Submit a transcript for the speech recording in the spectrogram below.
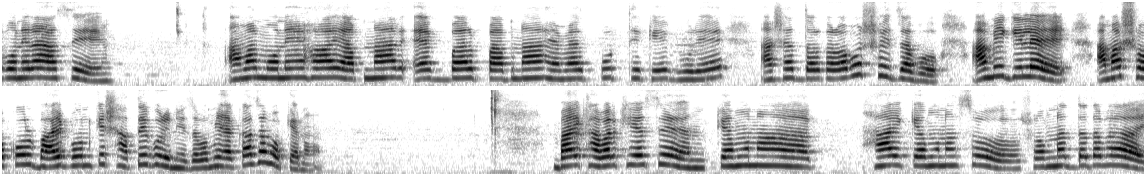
বোনেরা আছে। আমার মনে হয় আপনার একবার পাবনা হেমায়তপুর থেকে ঘুরে আসার দরকার অবশ্যই যাব। আমি গেলে আমার সকল ভাই বোনকে সাথে করে নিয়ে যাব। আমি একা যাব কেন? ভাই, খাবার খেয়েছেন? কেমন হাই, কেমন আছো? সোমনাথ দাদা ভাই?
